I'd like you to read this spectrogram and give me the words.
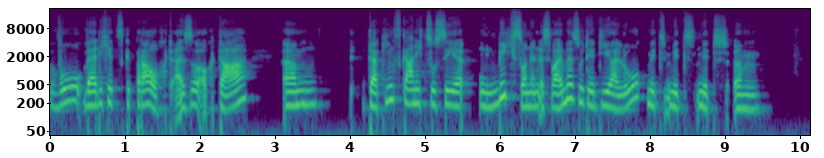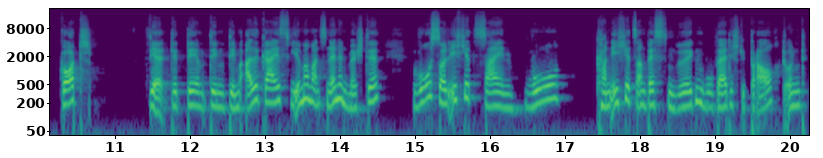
wo werde ich jetzt gebraucht? Also auch da, ähm, da ging es gar nicht so sehr um mich, sondern es war immer so der Dialog mit, mit, mit ähm, Gott, der, der, dem, dem Allgeist, wie immer man es nennen möchte. Wo soll ich jetzt sein? Wo kann ich jetzt am besten wirken? Wo werde ich gebraucht? Und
